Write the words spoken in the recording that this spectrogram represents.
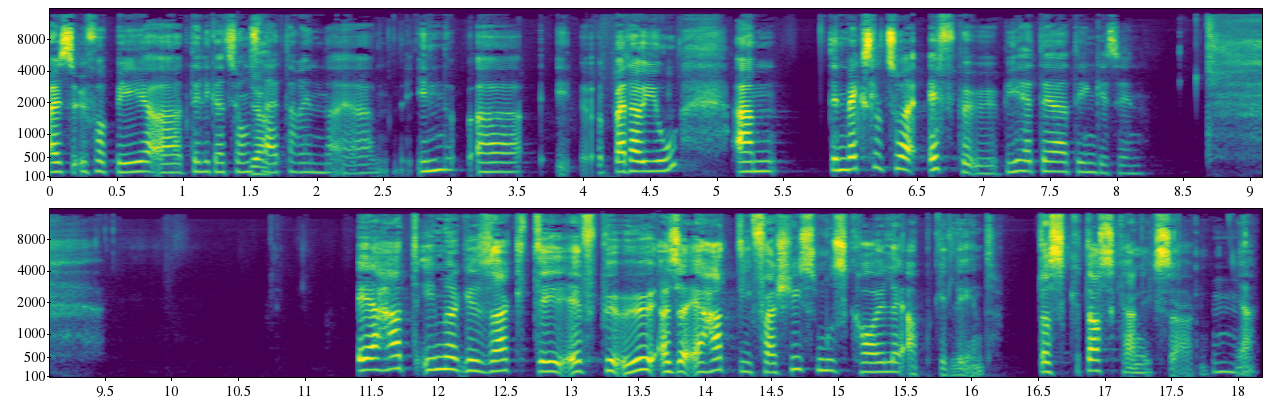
als ÖVP-Delegationsleiterin äh, in, äh, bei der EU. Ähm, den Wechsel zur FPÖ, wie hätte er den gesehen? Er hat immer gesagt, die FPÖ, also er hat die Faschismuskeule abgelehnt. Das, das kann ich sagen. Mhm. Ja.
